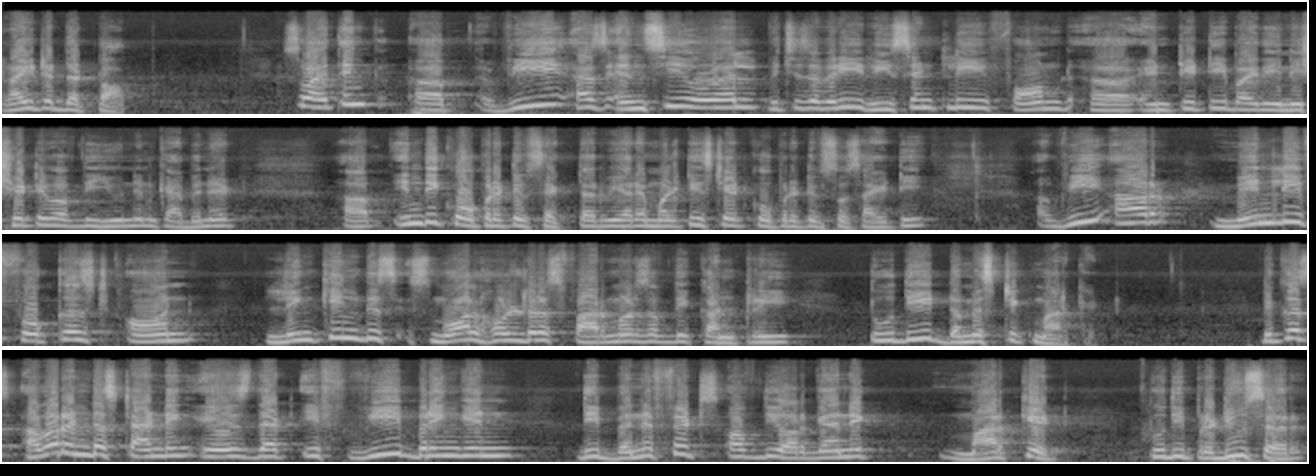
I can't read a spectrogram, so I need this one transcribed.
right at the top. So I think uh, we as NCOL, which is a very recently formed uh, entity by the initiative of the Union Cabinet uh, in the cooperative sector, we are a multi-state cooperative society. Uh, we are mainly focused on linking these smallholders farmers of the country to the domestic market. Because our understanding is that if we bring in the benefits of the organic market to the producer,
